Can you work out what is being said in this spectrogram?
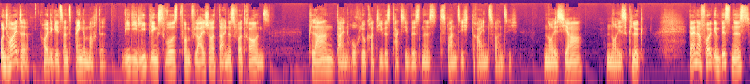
Und heute, heute geht's ans Eingemachte. Wie die Lieblingswurst vom Fleischer deines Vertrauens. Plan dein hochlukratives Taxi-Business 2023. Neues Jahr, neues Glück. Dein Erfolg im Business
